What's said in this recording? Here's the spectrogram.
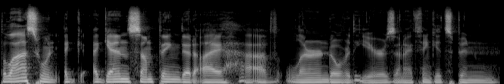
The last one, again, something that I have learned over the years, and I think it's been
